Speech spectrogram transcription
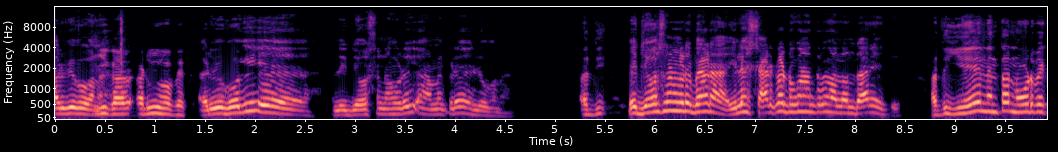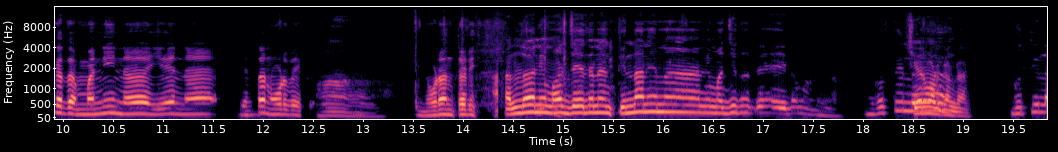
ಅಡವಿಗೆ ಈಗ ಅಡವಿ ಹೋಗ್ಬೇಕು. ಅಡವಿಗೆ ಹೋಗಿ ಅಲ್ಲಿ ದೇವಸ್ಥಾನ ಹುಡುಗಿ ಆಮೇಲೆ ಕಡೆ ಅಲ್ಲಿ ಹೋಗೋಣ. ಅದಿ ಏ ದೇವಸ್ಥಾನ ಕಡೆ ಬೇಡ ಇಲ್ಲ ಶಾರ್ಟ್ ಕಟ್ ಹೋಗೋಣ ಅಂತ ಅಲ್ಲೊಂದ್ ದಾರಿ ಐತಿ. ಅದು ಅಂತ ನೋಡ್ಬೇಕದ ಮನಿನ ಏನ ಎಂತ ನೋಡ್ಬೇಕು. ಹಾ ನೋಡನ್ ತಡಿ. ಅಲ್ಲ ನಿಮ್ಮ ಅಜ್ಜ ಇದನ್ನ ತಿಂದಾನೇನ ನಿಮ್ಮ ಅಜ್ಜಿ ಜೊತೆ ಇದು ಮಾಡ್ಕೊಂಡ ಗೊತ್ತಿಲ್ಲ. ಶೇರ್ ಮಾಡ್ಕೊಂಡ ಗೊತ್ತಿಲ್ಲ.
